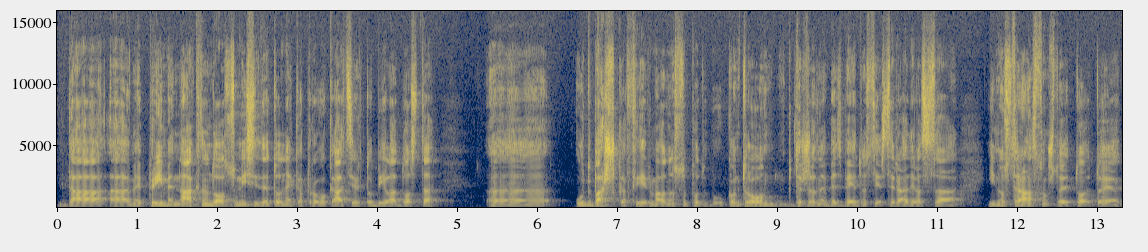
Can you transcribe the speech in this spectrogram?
da a, me prime naknadno, ali su mislili da je to neka provokacija, jer to bila dosta a, udbaška firma, odnosno pod kontrolom državne bezbednosti, jer se radila sa inostranstvom, što je to, to je,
